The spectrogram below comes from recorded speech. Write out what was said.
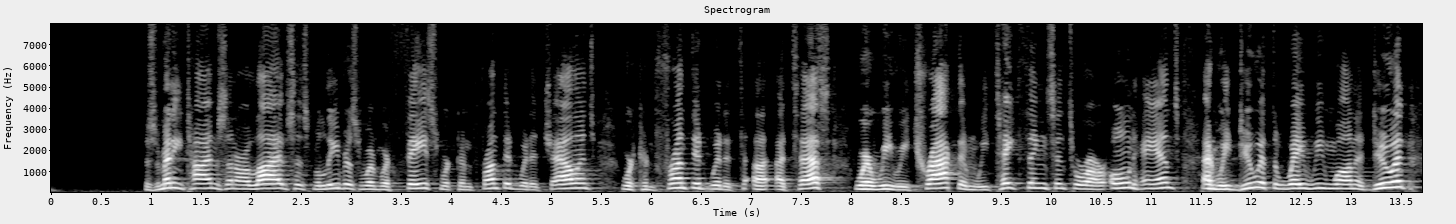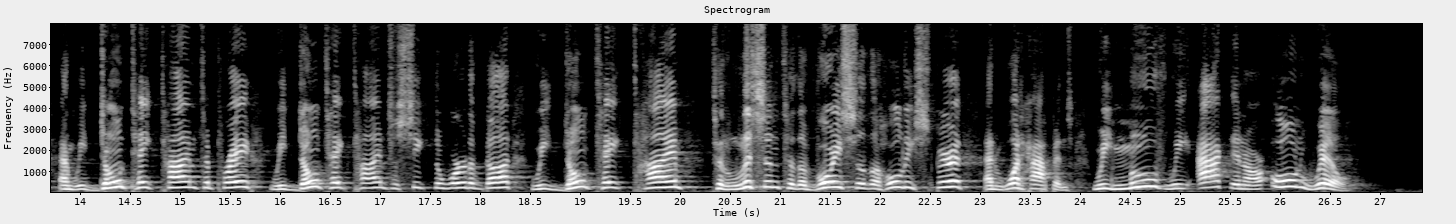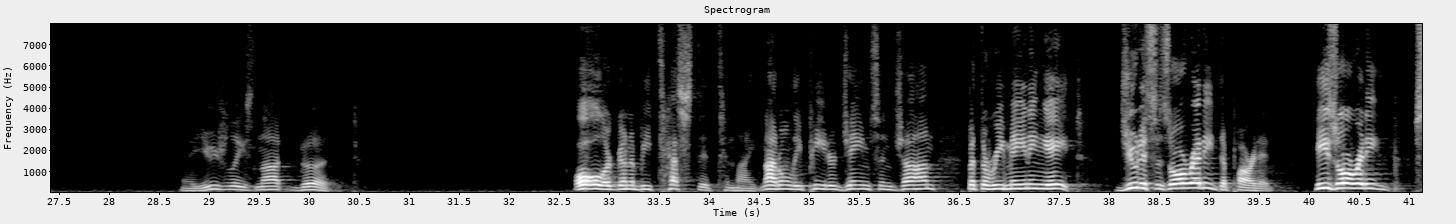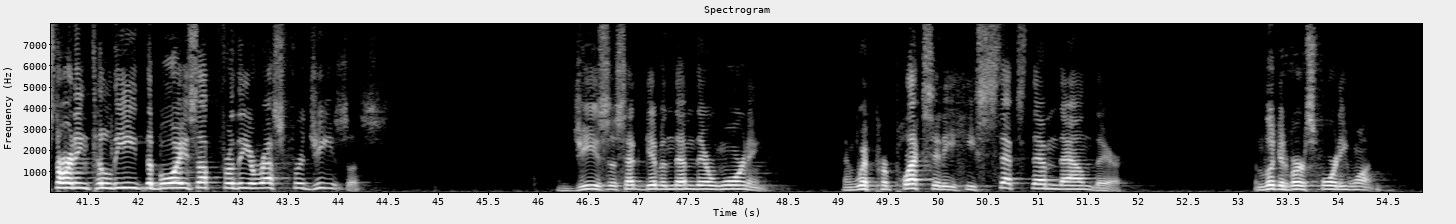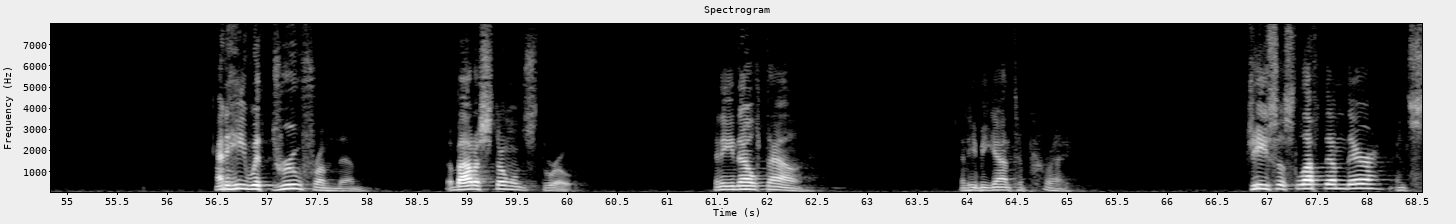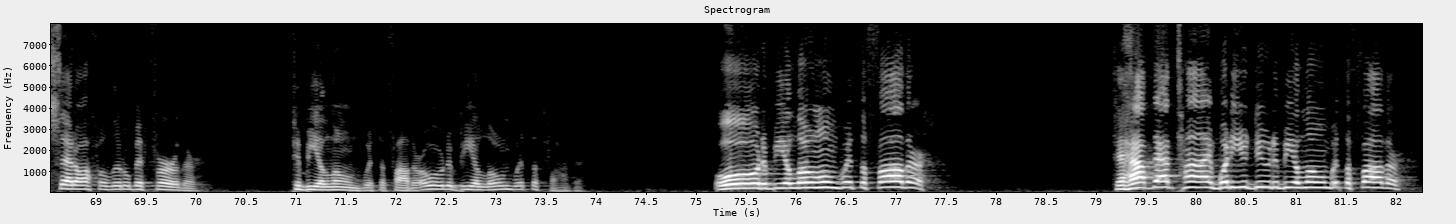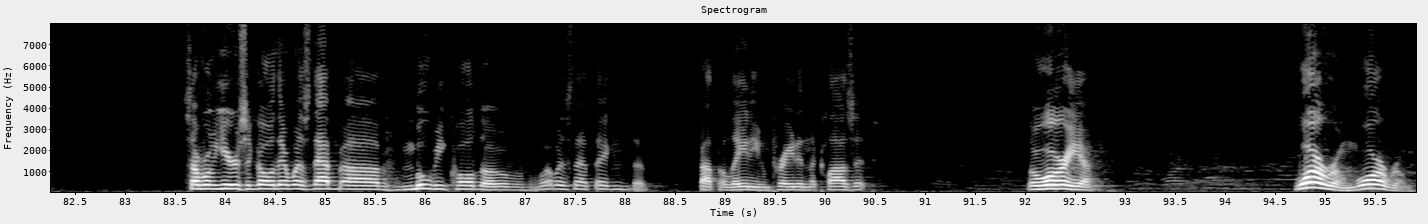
There's many times in our lives as believers when we're faced, we're confronted with a challenge, we're confronted with a, t- a, a test where we retract and we take things into our own hands and we do it the way we want to do it, and we don't take time to pray, we don't take time to seek the Word of God, we don't take time to listen to the voice of the Holy Spirit, and what happens? We move, we act in our own will. And usually is not good. All are going to be tested tonight. Not only Peter, James, and John, but the remaining eight. Judas has already departed. He's already starting to lead the boys up for the arrest for Jesus. Jesus had given them their warning. And with perplexity, he sets them down there. And look at verse 41. And he withdrew from them about a stone's throw. And he knelt down and he began to pray. Jesus left them there and set off a little bit further to be alone with the Father. Oh, to be alone with the Father. Oh, to be alone with the Father. To have that time, what do you do to be alone with the Father? Several years ago, there was that uh, movie called the, what was that thing? The, about the lady who prayed in the closet? The Warrior. War Room, War Room.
